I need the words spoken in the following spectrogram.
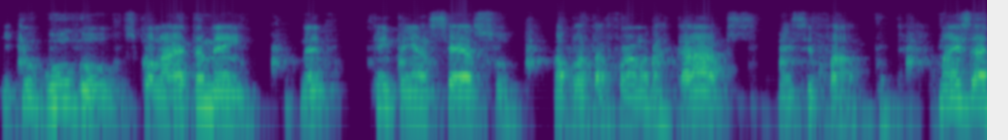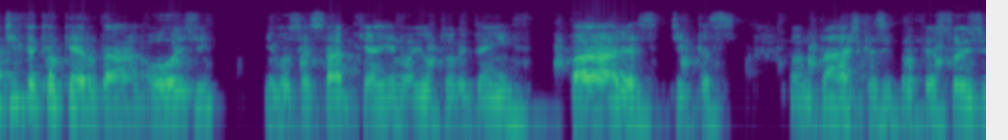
e que o Google Escolar também, né? Quem tem acesso à plataforma da CAPES, nem se fala. Mas a dica que eu quero dar hoje, e você sabe que aí no YouTube tem várias dicas fantásticas e professores de,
